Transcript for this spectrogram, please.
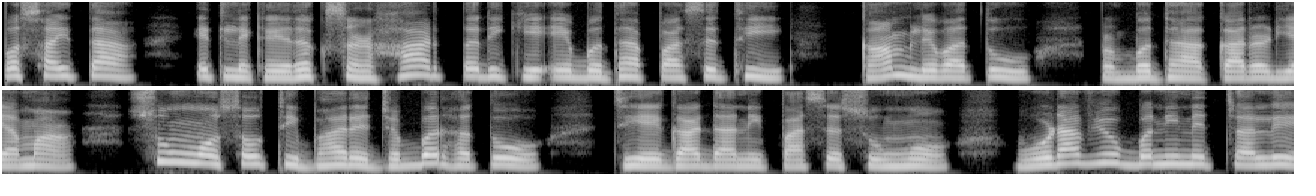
પસાયતા એટલે કે રક્ષણહાર તરીકે એ બધા પાસેથી કામ લેવાતું. પણ બધા કારડિયામાં સુમો સૌથી ભારે જબ્બર હતો. જે ગાડાની પાસે સુમો વોડાવ્યો બનીને ચાલે,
